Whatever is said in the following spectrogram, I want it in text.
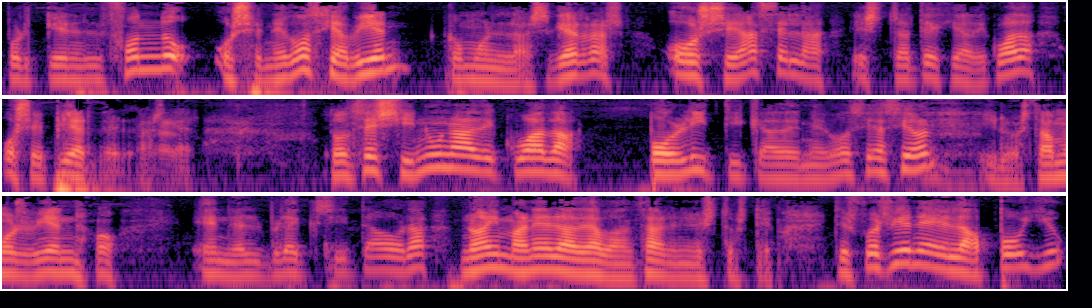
Porque en el fondo o se negocia bien, como en las guerras, o se hace la estrategia adecuada o se pierden las guerras. Entonces, sin una adecuada política de negociación, y lo estamos viendo en el Brexit ahora, no hay manera de avanzar en estos temas. Después viene el apoyo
